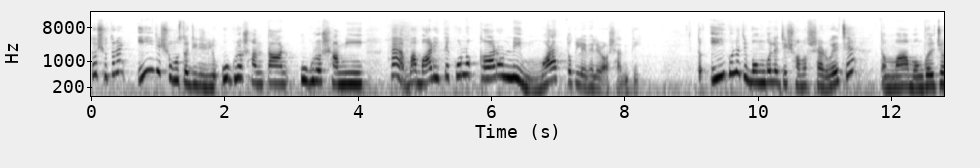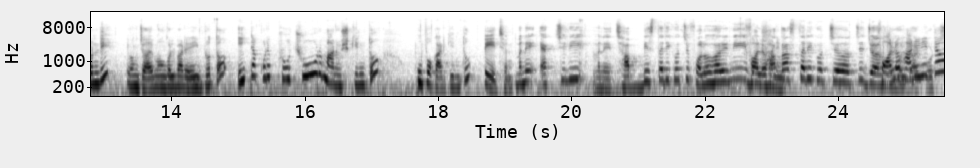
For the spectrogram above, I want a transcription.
তো সুতরাং এই যে সমস্ত জিনিসগুলো উগ্র সন্তান উগ্র স্বামী হ্যাঁ বা বাড়িতে কোনো কারণ নেই মারাত্মক লেভেলের অশান্তি। তো এইগুলো যে মঙ্গলের যে সমস্যা রয়েছে তো মা মঙ্গলচণ্ডী এবং জয় মঙ্গলবারের এই ব্রত এইটা করে প্রচুর মানুষ কিন্তু উপকার কিন্তু পেয়েছেন মানে অ্যাকচুয়ালি মানে ছাব্বিশ তারিখ হচ্ছে ফলহারিণী। সাতাশ তারিখ হচ্ছে হচ্ছে জয় ফলহারিণীতেও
